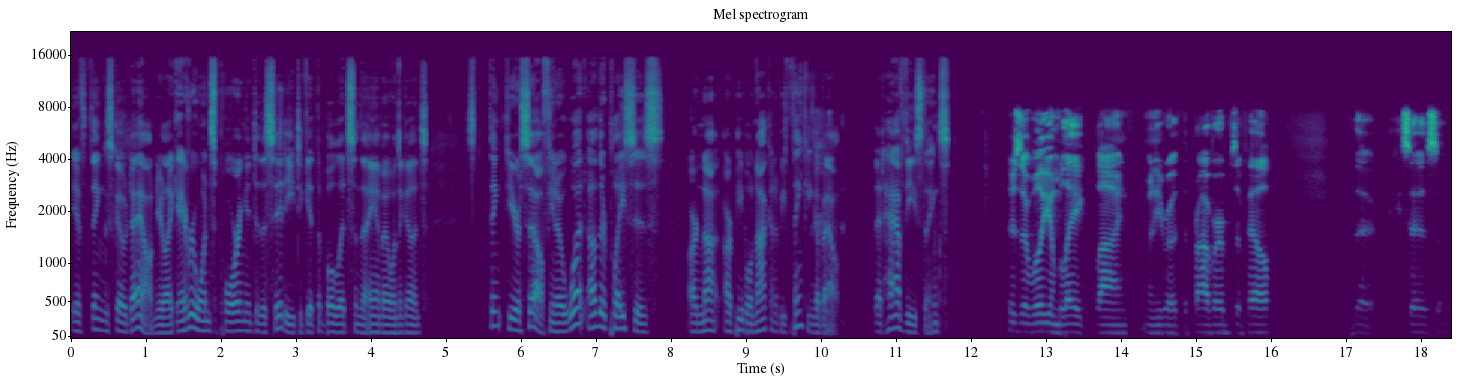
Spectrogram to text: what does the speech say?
if things go down. You're like everyone's pouring into the city to get the bullets and the ammo and the guns. Think to yourself, you know, what other places are not are people not going to be thinking about that have these things? There's a William Blake line when he wrote the Proverbs of Hell. The he says, uh,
